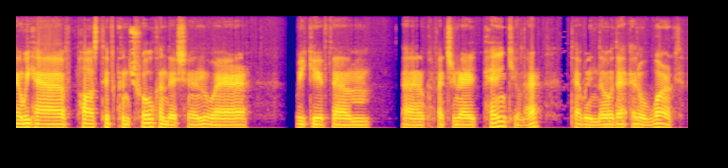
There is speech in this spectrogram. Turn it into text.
And we have positive control condition where we give them a generic painkiller that we know that it'll work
